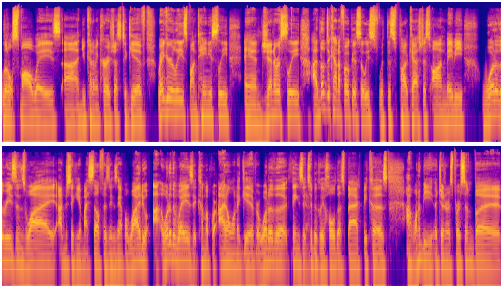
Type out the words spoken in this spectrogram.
little small ways. Uh, and you kind of encouraged us to give regularly, spontaneously, and generously. I'd love to kind of focus, at least with this podcast, just on maybe what are the reasons why I'm just thinking of myself as an example. Why do I, what are the ways that come up where I don't want to give, or what are the things that yeah. typically hold us back? Because I want to be a generous person, but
